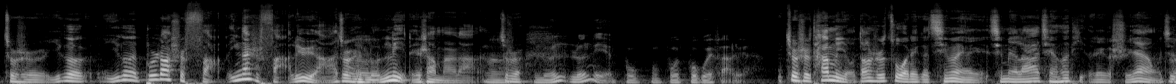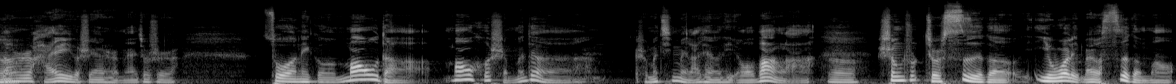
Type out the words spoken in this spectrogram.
就是一个一个不知道是法应该是法律啊，就是伦理这上面的，就是伦伦理不不不不归法律，就是他们有当时做这个奇美奇美拉嵌合体的这个实验，我记得当时还有一个实验是什么呀？就是做那个猫的猫和什么的什么奇美拉嵌合体，我忘了啊。嗯。生出就是四个一窝里边有四个猫，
